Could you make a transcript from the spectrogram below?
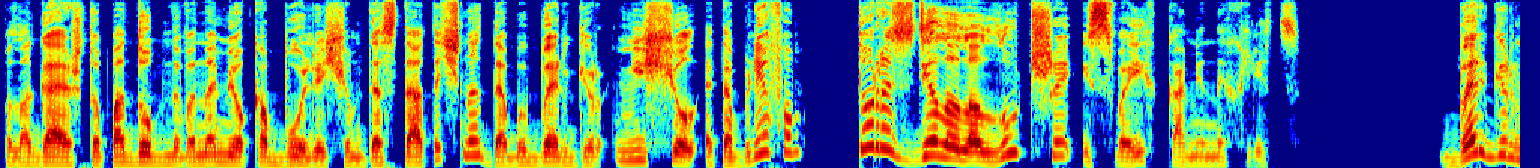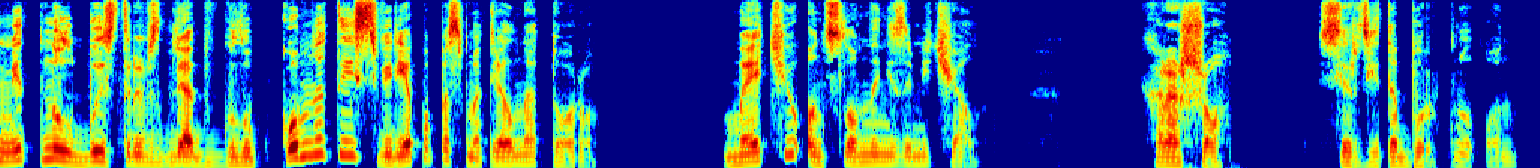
Полагая, что подобного намека более чем достаточно, дабы Бергер не счел это блефом, Тора сделала лучшее из своих каменных лиц. Бергер метнул быстрый взгляд вглубь комнаты и свирепо посмотрел на Тору. Мэтью он словно не замечал. «Хорошо», — сердито буркнул он.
